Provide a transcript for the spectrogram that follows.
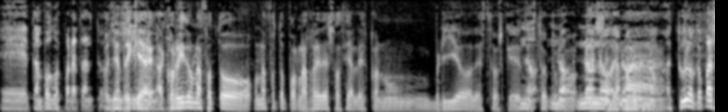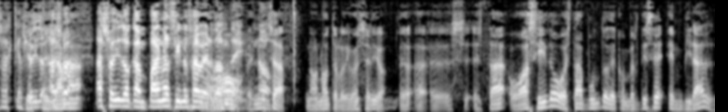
eh, tampoco es para tanto. oye Enrique, ha, corrido una foto una foto por las redes sociales con un brillo de estos que... No, esto no, que no, se no, llama- no, no. Tú lo que pasa es que has, que oído, se has, llama- has oído campanas y no sabes no, dónde. No, escucha, no, no, te lo digo en serio. Eh, eh, es- está o ha sido o está a punto de convertirse en viral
